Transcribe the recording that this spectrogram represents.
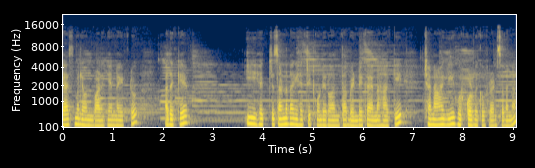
ಗ್ಯಾಸ್ ಮೇಲೆ ಒಂದು ಬಾಳಿಗೆಯನ್ನು ಇಟ್ಟು ಅದಕ್ಕೆ ಈ ಹೆಚ್ಚು ಸಣ್ಣದಾಗಿ ಹೆಚ್ಚಿಟ್ಕೊಂಡಿರುವಂಥ ಬೆಂಡೆಕಾಯನ್ನು ಹಾಕಿ ಚೆನ್ನಾಗಿ ಹುರ್ಕೊಳ್ಬೇಕು ಫ್ರೆಂಡ್ಸ್ ಅದನ್ನು.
